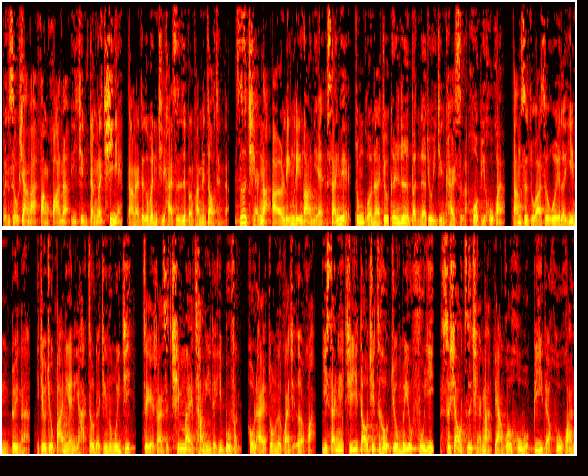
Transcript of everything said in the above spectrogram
本首相啊访华呢，已经等了七年。当然，这个问题还是日本方面造成的。之前啊，二零零二年三月，中国呢就跟日本呢就已经开始了货币互换。当时主要是为了应对呢一九九八年亚洲的金融危机，这也算是清迈倡议的一部分。后来中日关系恶化，一三年协议到期之后就没有复议，失效之前啊，两国货币的互换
